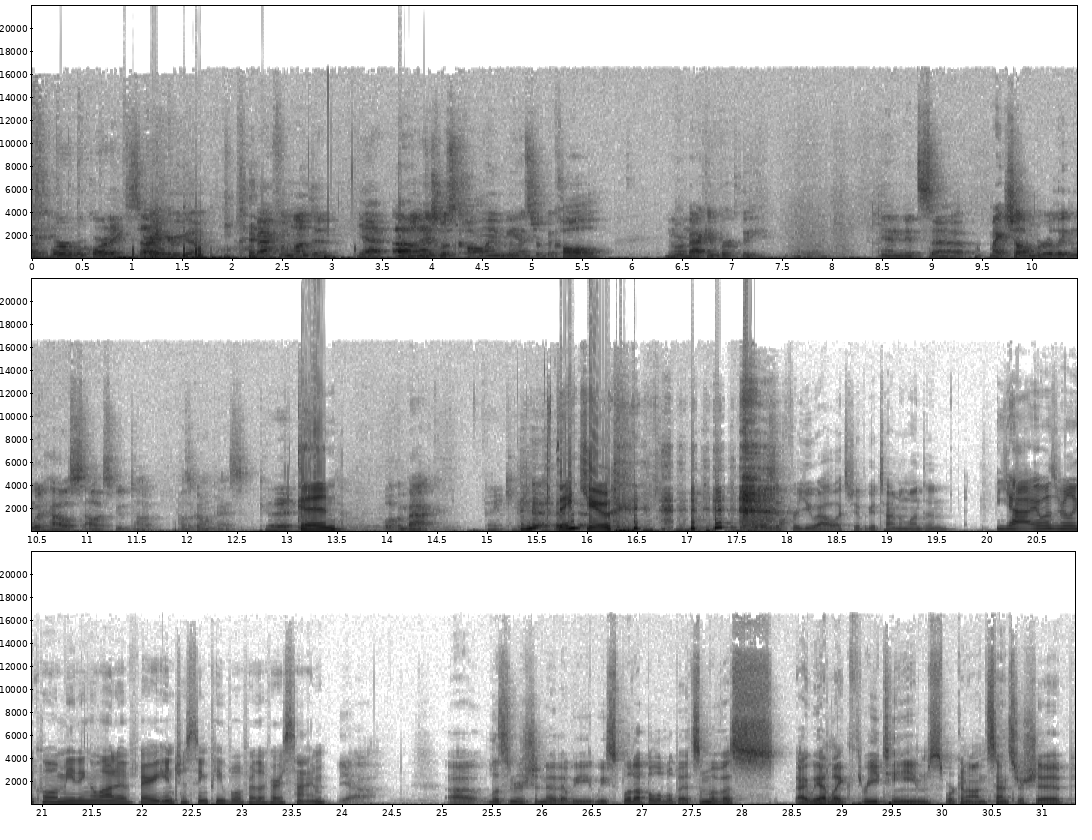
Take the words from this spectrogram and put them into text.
Uh, we're recording, so All right, here we go. Back from London. yeah. Oh, London actually, was calling. We answered the call, and we're Mhm. back in Berkeley. And it's uh, Mike Shellenberger, Leighton Woodhouse, Alex Gutentag. How's it going, guys? good. Good. Welcome back. Thank you. Thank you. How was it for you, Alex? Did you have a good time in London? yeah, it was really cool meeting a lot of very interesting people for the first time. Yeah. Uh, listeners should know that we we split up a little bit. Some of us uh, we had like three teams working on censorship,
